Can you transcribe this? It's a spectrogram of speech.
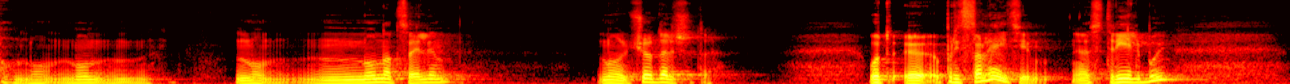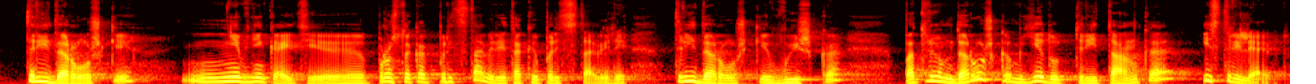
Ну, ну, ну, ну нацелен. Ну, что дальше-то? Вот э, представляете, э, стрельбы, три дорожки, не вникайте, просто как представили, так и представили. Три дорожки, вышка, по трем дорожкам едут три танка и стреляют.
